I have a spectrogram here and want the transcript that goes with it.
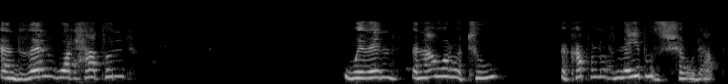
and then what happened? Within an hour or two, a couple of neighbors showed up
